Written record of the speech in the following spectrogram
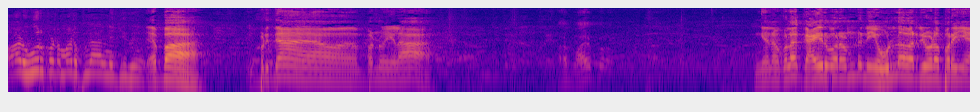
மாடு ஊருப்பட்ட மாடு பின்னால நிக்குது. ஏப்பா இப்படித்தான் பண்ணுவீங்களா? பயப்படுறோம் இங்கனக்குள்ள கயிறு வரம்னு நீங்க உள்ள வரட்டி விட போறீங்க.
